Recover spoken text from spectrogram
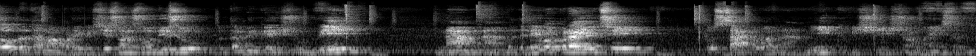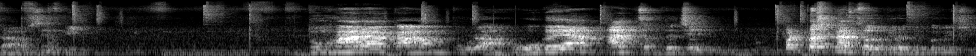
સૌપ્રથમ આપણે વિશેષણ શોધીશું. તો તમે કહીશું વે નામના બદલે વપરાયું છે. તો સાર્વનામિક વિશેષણ અહીં શબ્દ આવશે વે તુમ્હારા કામ પૂરા હો ગયા. આ શબ્દ છે. પણ પ્રશ્નાર્થ સ્વરૂપે રજૂ કર્યો છે.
